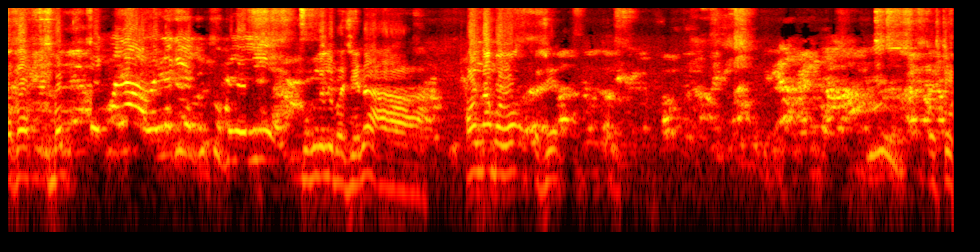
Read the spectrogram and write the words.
कसं बघ एक मला आवडलं की याची फुगलेली आहे फुगलेली भाजी आहे ना हा हो ना बघ कशी टेस्टी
